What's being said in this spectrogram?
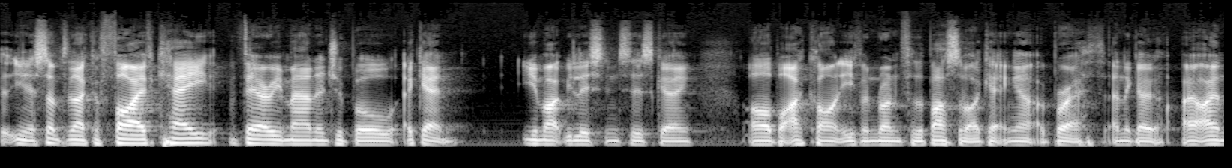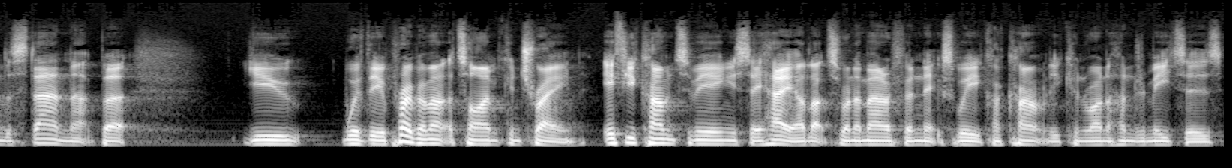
you know, something like a 5K, very manageable. Again, you might be listening to this going, oh, but I can't even run for the bus without getting out of breath. And I go, I, I understand that, but you with the appropriate amount of time can train. If you come to me and you say, "Hey, I'd like to run a marathon next week. I currently can run 100 meters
